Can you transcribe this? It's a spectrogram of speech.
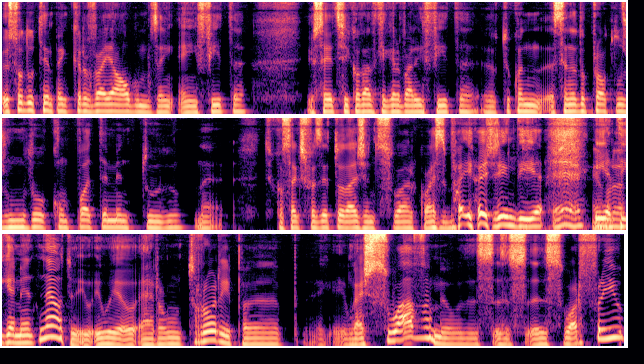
eu sou do tempo em que gravei álbuns em, em fita. Eu sei a dificuldade que é gravar em fita. Eu- Tu, quando a cena do Pro Tools mudou completamente tudo, né? tu consegues fazer toda a gente soar quase bem hoje em dia. É, é e verdade. antigamente não, tu- eu, eu- eu era um terror e para um gajo suava, meu, suor frio,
